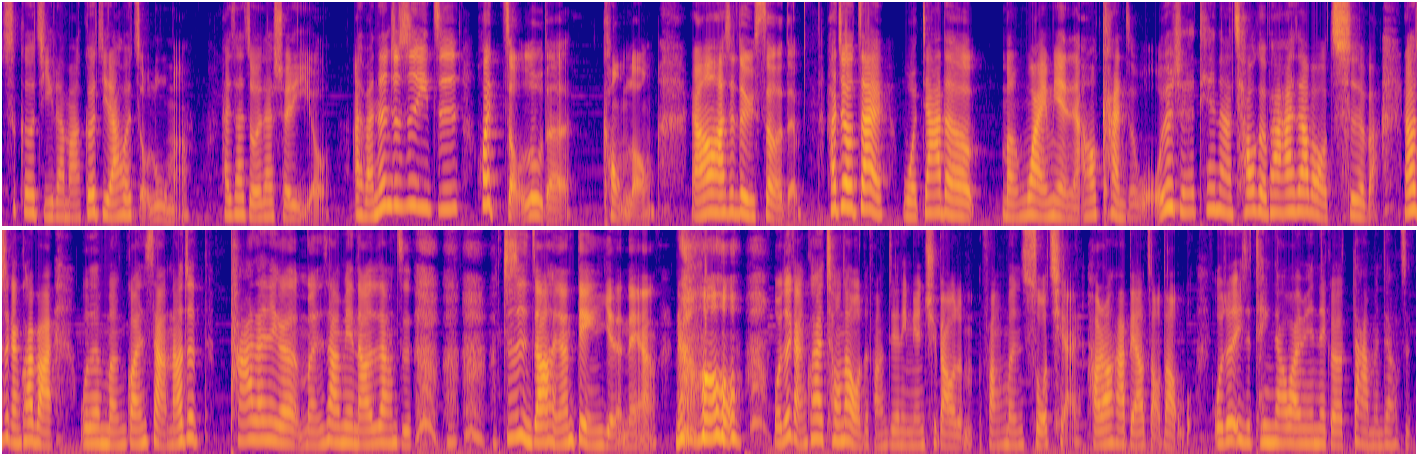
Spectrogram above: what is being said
是哥吉拉吗？哥吉拉会走路吗？还是它只会在水里游？哎，反正就是一只会走路的恐龙，然后它是绿色的，它就在我家的。门外面，然后看着我，我就觉得天哪，超可怕，他是要把我吃了吧？然后就赶快把我的门关上，然后就趴在那个门上面，然后就这样子，就是你知道，很像电影演的那样。然后我就赶快冲到我的房间里面去，把我的房门锁起来，好让他不要找到我。我就一直听到外面那个大门这样子，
